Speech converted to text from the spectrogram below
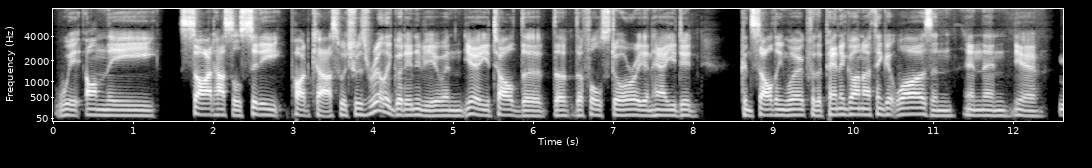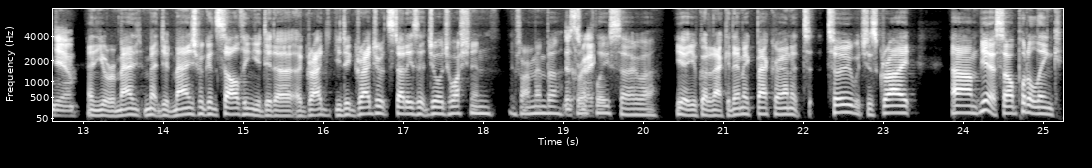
with on the Side Hustle City podcast, which was really good interview. And yeah, you told the, the the full story and how you did consulting work for the Pentagon, I think it was, and and then yeah, yeah, and you were did management consulting. You did a, a grad you did graduate studies at George Washington, if I remember That's correctly. Right. So uh, yeah, you've got an academic background at t- too, which is great. Um, yeah, so I'll put a link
